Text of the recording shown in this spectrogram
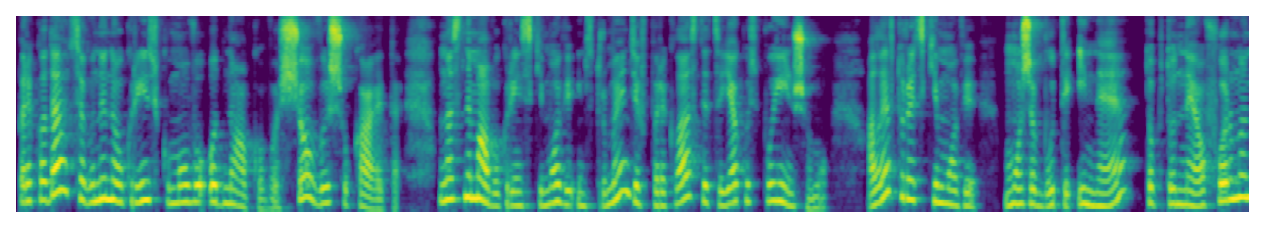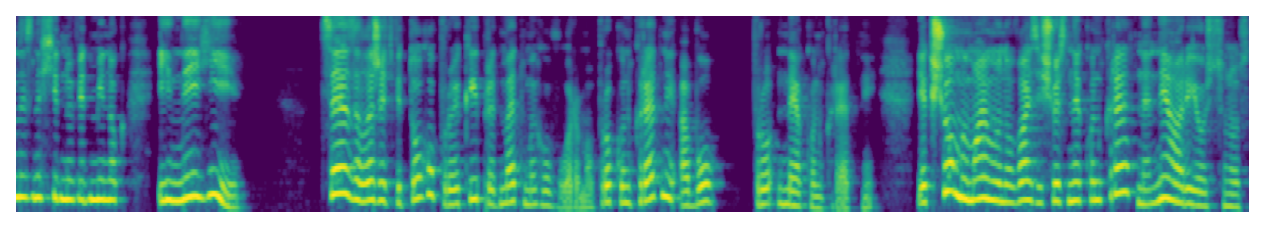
Перекладаються вони на українську мову однаково, що ви шукаєте. У нас нема в українській мові інструментів перекласти це якось по-іншому. Але в турецькій мові може бути і не, тобто не оформлений знахідно відмінок, і не ї. Це залежить від того, про який предмет ми говоримо: про конкретний або про неконкретний. Якщо ми маємо на увазі щось неконкретне, не аріосінус,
